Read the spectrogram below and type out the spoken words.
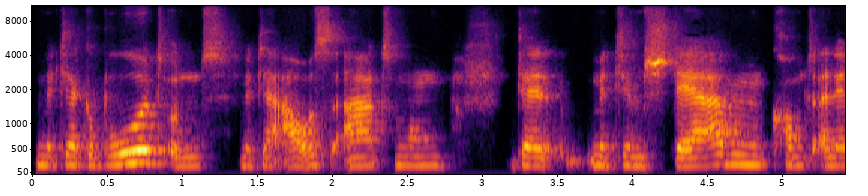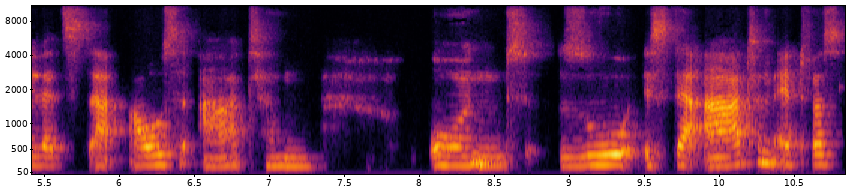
mit der Geburt und mit der Ausatmung, der, mit dem Sterben kommt eine letzte Ausatmen. Und so ist der Atem etwas,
